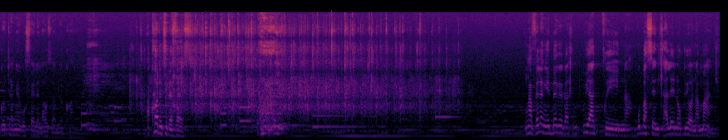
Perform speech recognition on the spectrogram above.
Ukuthi angeke ufele la uzalwe khona. According to the verse ngavele ngiyibeke kahle ukuthi uyagcina kuba sendlaleni okuyona manje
